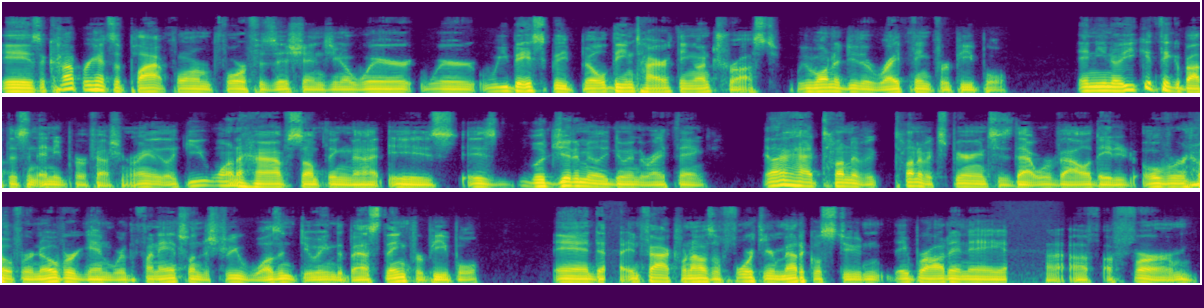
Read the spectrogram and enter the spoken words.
is a comprehensive platform for physicians, you know, where where we basically build the entire thing on trust. We want to do the right thing for people. And you know, you can think about this in any profession, right? Like you want to have something that is is legitimately doing the right thing. And I've had ton of a ton of experiences that were validated over and over and over again where the financial industry wasn't doing the best thing for people. And uh, in fact, when I was a fourth year medical student, they brought in a, a, a firm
